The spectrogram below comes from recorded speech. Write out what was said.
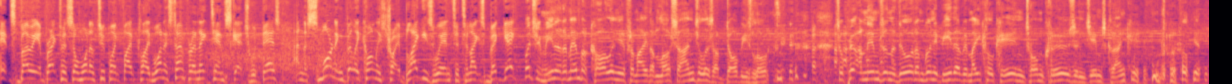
It's Bowie at breakfast on 102.5 Clyde 1. It's time for an 810 sketch with Des. And this morning, Billy Connolly's tried to blag his way into tonight's big gig. What do you mean? I remember calling you from either Los Angeles or Dobbie's Loan. so put our names on the door. I'm going to be there with Michael Caine, Tom Cruise, and James Cranky. Brilliant.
